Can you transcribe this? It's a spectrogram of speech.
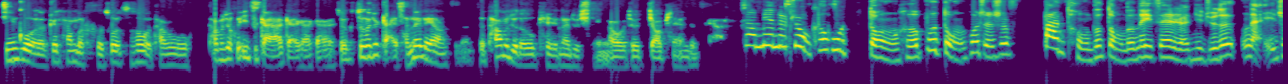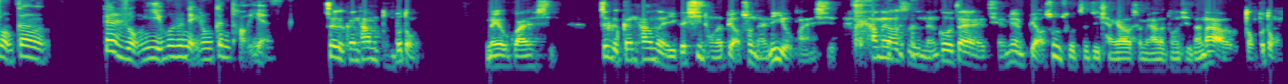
经过跟他们合作之后，他们他们就会一直改啊改改改，就最后就改成那个样子了。就他们觉得 OK，那就行，那我就交片子这样。像面对这种客户懂和不懂，或者是半懂的懂的那些人，你觉得哪一种更更容易，或者哪种更讨厌？这个跟他们懂不懂没有关系，这个跟他们一个系统的表述能力有关系。他们要是能够在前面表述出自己想要什么样的东西的，那懂不懂也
